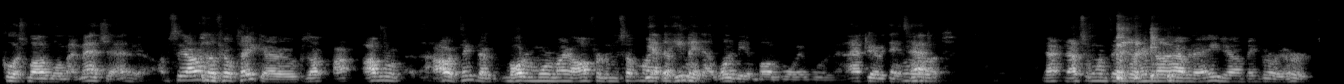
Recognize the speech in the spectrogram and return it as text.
of course, Baltimore might match that. Yeah. See, I don't know if he'll take that because I, I, I'm, I would think that Baltimore might offer him something like that. Yeah, that. but he may not want to be in Baltimore anymore now after everything that's Well, happened. That, that's the one thing for him not having an agent, I think really hurts.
